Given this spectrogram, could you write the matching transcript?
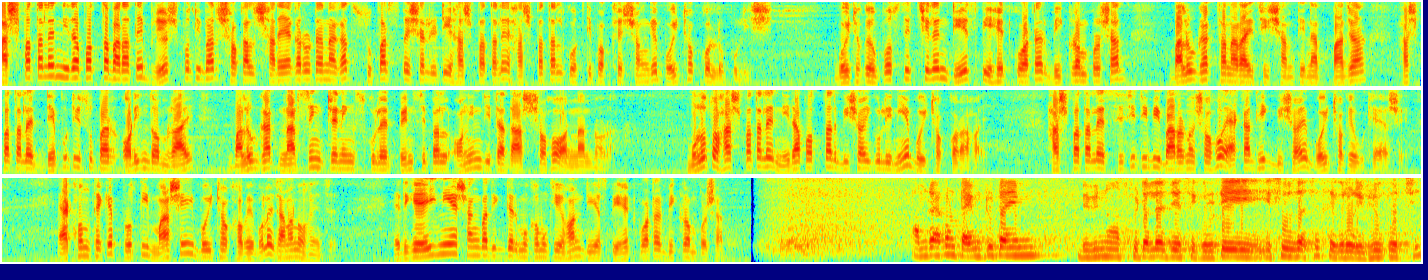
হাসপাতালের নিরাপত্তা বাড়াতে বৃহস্পতিবার সকাল সাড়ে এগারোটা নাগাদ সুপার স্পেশালিটি হাসপাতালে হাসপাতাল কর্তৃপক্ষের সঙ্গে বৈঠক করল পুলিশ। বৈঠকে উপস্থিত ছিলেন ডিএসপি হেডকোয়ার্টার বিক্রম প্রসাদ, বালুরঘাট থানার আইসি শান্তিনাথ পাঁজা, হাসপাতালের deputy super Arindam Roy, Balurghat nursing training স্কুলের প্রিন্সিপাল অনিন্দিতা দাস সহ অন্যান্যরা। মূলত হাসপাতালের নিরাপত্তার বিষয়গুলি নিয়ে বৈঠক করা হয়। হাসপাতালের সিসিটিভি বাড়ানো সহ একাধিক বিষয়ে বৈঠকে উঠে আসে। এখন থেকে প্রতি মাসেই বৈঠক হবে বলে জানানো হয়েছে। এদিকে এই নিয়ে সাংবাদিকদের মুখোমুখি হন ডিএসপি হেডকোয়ার্টার বিক্রম প্রসাদ। আমরা এখন টাইম টু টাইম বিভিন্ন হসপিটালের যে সিকিউরিটি ইস্যুস আছে, সেগুলো রিভিউ করছি।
